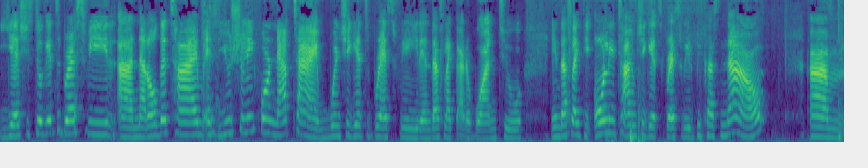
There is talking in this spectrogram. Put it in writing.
yes, she still gets breastfeed. Uh, not all the time. It's usually for nap time when she gets breastfeed, and that's like at one, two, and that's like the only time she gets breastfeed because now, um,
